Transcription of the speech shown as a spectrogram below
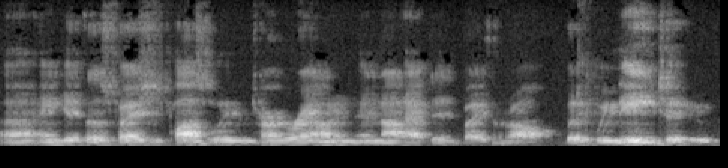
uh, and get those patients possibly even turned around and, and, not have to intubate them at all. But if we need to,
